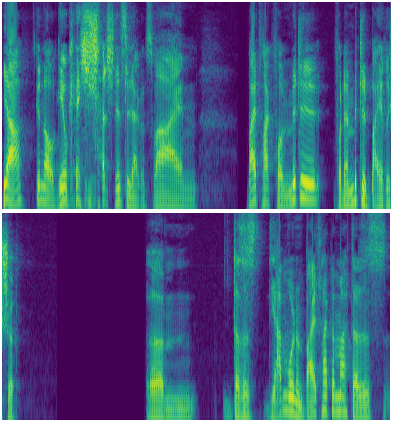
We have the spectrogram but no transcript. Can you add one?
Ja, genau, Geocachen statt Schnitzeljagd. Und zwar ein Beitrag von Mittel, von der Mittelbayerische. Ähm, das ist, die haben wohl einen Beitrag gemacht, dass es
